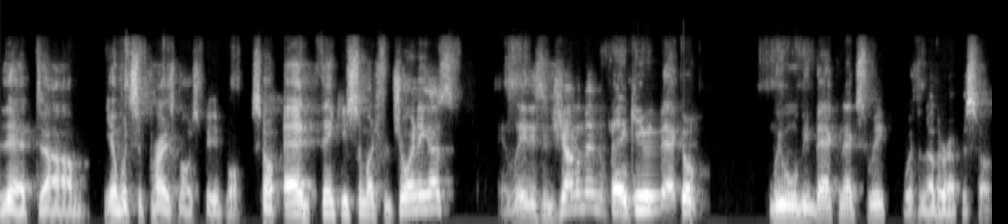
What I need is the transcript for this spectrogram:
that, um, you know, would surprise most people. So Ed, thank you so much for joining us. And ladies and gentlemen, thank we'll you. Back, we will be back next week with another episode.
